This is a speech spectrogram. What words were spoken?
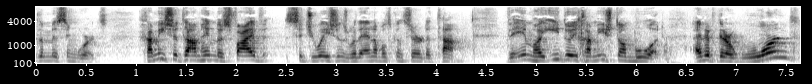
the missing words. Chamisha tamhim, there's five situations where the animal is considered a tam. And if they're warned,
